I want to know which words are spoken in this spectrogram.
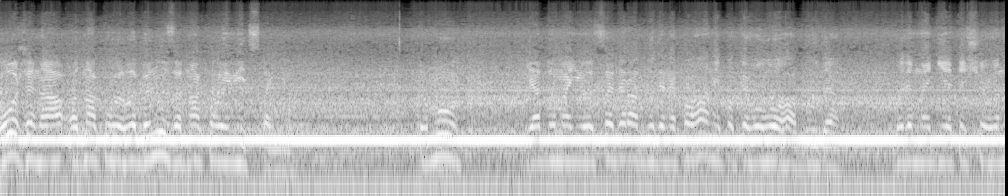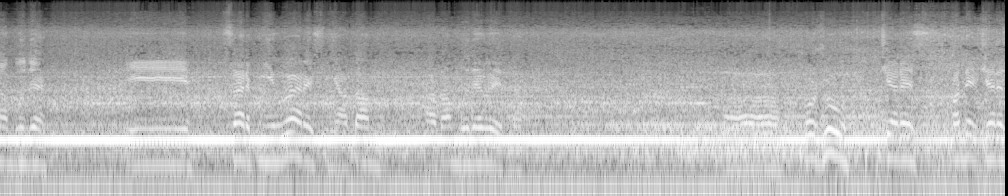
ложе на однакову глибину з однакової відстані. Тому я думаю, сидерат буде непоганий, поки волога буде. Будемо надіятися, що вона буде і в серпні, і в вересні, а там, а там буде видно. Е, Хожу через, ходив через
